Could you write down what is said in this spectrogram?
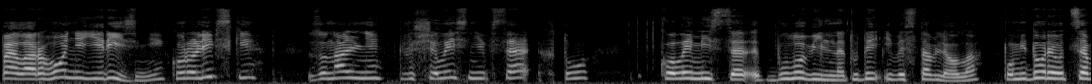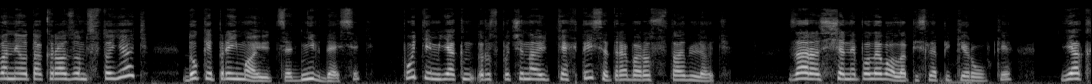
пеларгонії різні, королівські, зональні, плющелисні, все, хто коли місце було вільне, туди і виставляла. Помідори, оце вони отак разом стоять, доки приймаються днів 10. Потім, як розпочинають тягтися, треба розставляти. Зараз ще не поливала після пікіровки. Як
